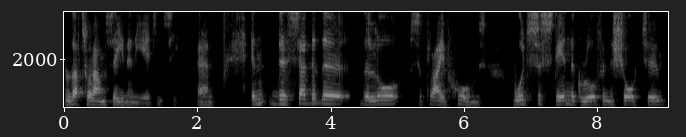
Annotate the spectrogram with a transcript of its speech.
Now that's what I'm seeing in the agency. Um, and they said that the the low supply of homes would sustain the growth in the short term,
